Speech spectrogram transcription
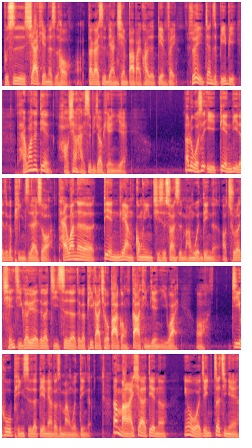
不是夏天的时候哦，大概是两千八百块的电费。所以这样子比比，台湾的电好像还是比较便宜耶。那如果是以电力的这个品质来说，台湾的电量供应其实算是蛮稳定的啊。除了前几个月这个几次的这个皮卡丘罢工大停电以外，哦，几乎平时的电量都是蛮稳定的。那马来西亚的电呢？因为我已经这几年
